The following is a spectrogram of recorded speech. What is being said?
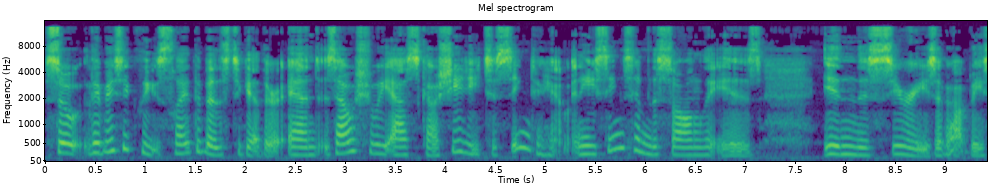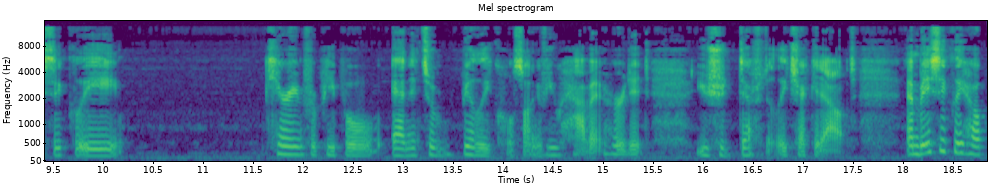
So they basically slide the beds together, and Zhao Shui asks Gao Shidi to sing to him. And he sings him the song that is in this series about basically caring for people and it's a really cool song. If you haven't heard it you should definitely check it out. And basically how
